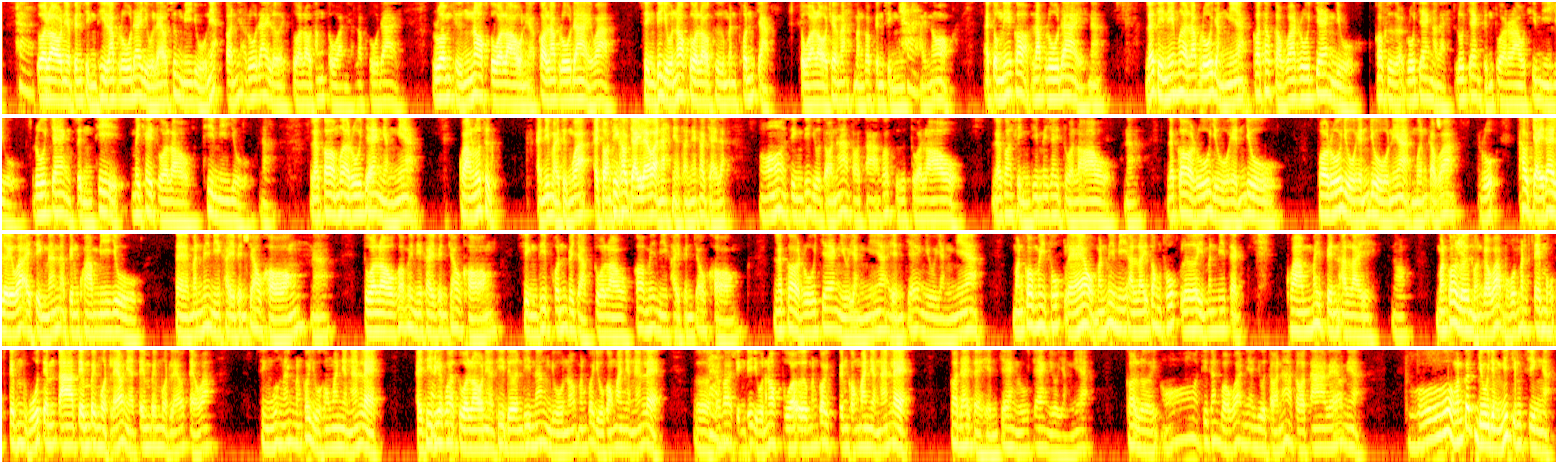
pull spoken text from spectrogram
ตัวเราเนี่ยเป็นสิ่งที่รับรู้ได้อยู่แล้ว ซึ่งมีอยู่เนี่ย ตอนนี้รู้ได้เลย ตัวเราทั้งตัวเนี่ยรับรู้ได้ รวมถึงนอกตัวเราเนี่ยก็รับรู้ได้ว่า สิ่งที่อยู่นอกตัวเราคือมันพ้นจากตัวเราใช่ไหมมันก็เป็นสิ่งภายนอกไอ้ตรงนี้ก็รับรู้ได้นะและทีนี้เมื่อรับรู้อย่างเนี้ยก็เท่ากับว่ารู้แจ้งอยู่ ก็คือรู้แจ้งอะไร รู้แจ้งถึงตัวเราที่มีอยู่ รู้แจ้งสิ่งที่ไม่ใช่ตัวเราที่มีอยู่นะแล้วก็เมื่อรู้แจ้งอย่างเนี้ยความรู้สึก อันนี้หมายถึงว่าไอตอนที่เข้าใจแล้วอะนะเนี่ยตอนนี้เข้าใจแล้วอ๋อสิ่งที่อยู่ต่อหน้าต่อตาก็คือตัวเรา แล้วก็สิ่งที่ไม่ใช่ตัวเรานะแล้วก็รู้อยู่เห็นอยู่ พอรู้อยู่เห็นอยู่เนี่ย เหมือนกับว่ารู้เข้าใจได้เลยว่าไอ้สิ่งนั้นเป็นความมีอยู่ แต่มันไม่มีใครเป็นเจ้าของนะ ตัวเราก็ไม่มีใครเป็นเจ้าของ สิ่งที่พ้นไปจากตัวเราก็ไม่มีใครเป็นเจ้าของ แล้วก็รู้แจ้งอยู่อย่างเนี้ย เห็นแจ้งอยู่อย่างเนี้ย มันก็ไม่ทุกข์แล้ว มันไม่มีอะไรต้องทุกข์เลย มันมีแต่ความไม่เป็นอะไรเนาะมันก็เลยเหมือนกับว่าโอ้โหมันเต็มเต็มหูเต็มตาเต็มไปหมดแล้วเนี่ย เต็มไปหมดแล้ว แต่ว่าสิ่งพวกนั้นมันก็อยู่ของมันอย่างนั้นแหละ ไอ้ที่เรียกว่าตัวเราเนี่ยที่เดินที่นั่งอยู่เนาะมันก็อยู่ของมันอย่างนั้นแหละ เออ แล้วก็สิ่งที่อยู่นอกตัวเออ มันก็เป็นของมันอย่างนั้นแหละ ก็ได้แต่เห็นแจ้งรู้แจ้งอยู่อย่างเนี้ย ก็เลยอ๋อที่ท่านบอกว่าเนี่ยอยู่ต่อหน้าต่อตาแล้วเนี่ยโอ้มันก็อยู่อย่างนี้จริง ๆ อะ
